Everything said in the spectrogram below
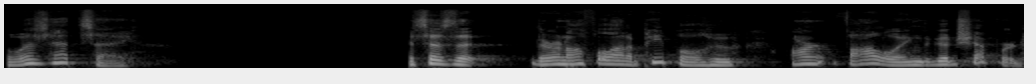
What does that say? It says that there are an awful lot of people who aren't following the Good Shepherd.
